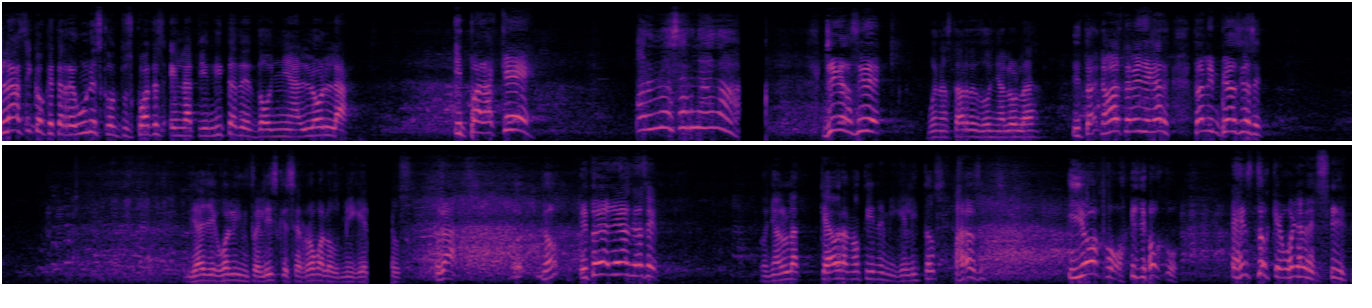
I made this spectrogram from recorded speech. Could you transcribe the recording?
Clásico que te reúnes con tus cuates en la tiendita de Doña Lola. ¿Y para qué? Para no hacer nada. Llegas así de, buenas tardes, Doña Lola. Y nada más te ve llegar, está limpiando y hace. Ya llegó el infeliz que se roba los miguelitos. O sea, ¿no? Y todavía llegas y hace. Doña Lola, ¿qué ahora no tiene miguelitos? Y ojo, y ojo, esto que voy a decir,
